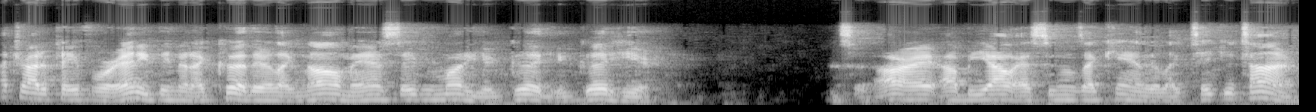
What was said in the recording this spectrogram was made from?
I try to pay for anything that I could. They're like, no, man, save your money. You're good. You're good here. I said, all right, I'll be out as soon as I can. They're like, take your time.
